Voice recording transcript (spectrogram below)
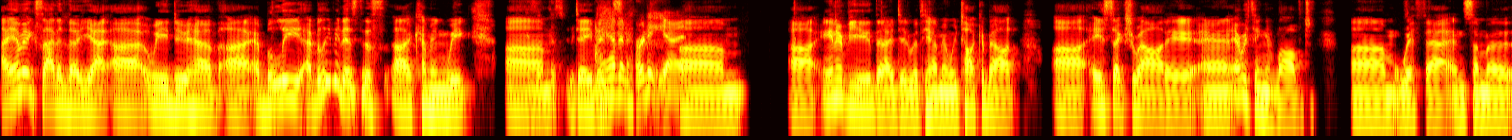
I am excited though. Yeah, uh, we do have. Uh, I believe. I believe it is this uh, coming week. Um, it this week? David. I haven't heard it yet. um, uh, interview that I did with him, and we talk about uh, asexuality and everything involved um, with that, and some of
